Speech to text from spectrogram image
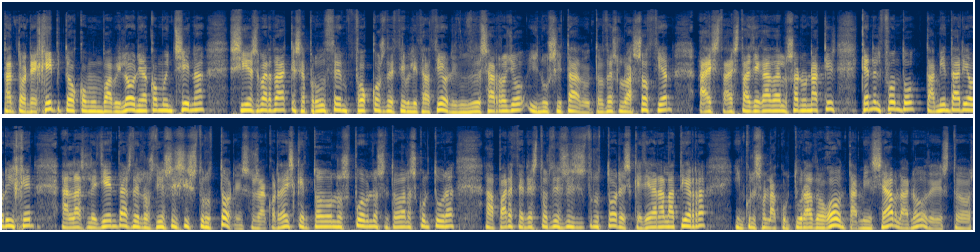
tanto en Egipto como en Babilonia como en China, sí es verdad que se producen focos de civilización y de un desarrollo inusitado. Entonces lo asocian a esta, a esta llegada de los Anunnakis, que en el fondo también daría origen a las leyendas de los dioses instructores. ¿Os acordáis que en todos los pueblos, en todas las culturas, aparecen estos dioses instructores que llegan a la Tierra? Incluso en la cultura Dogón también se habla ¿no? de, estos,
